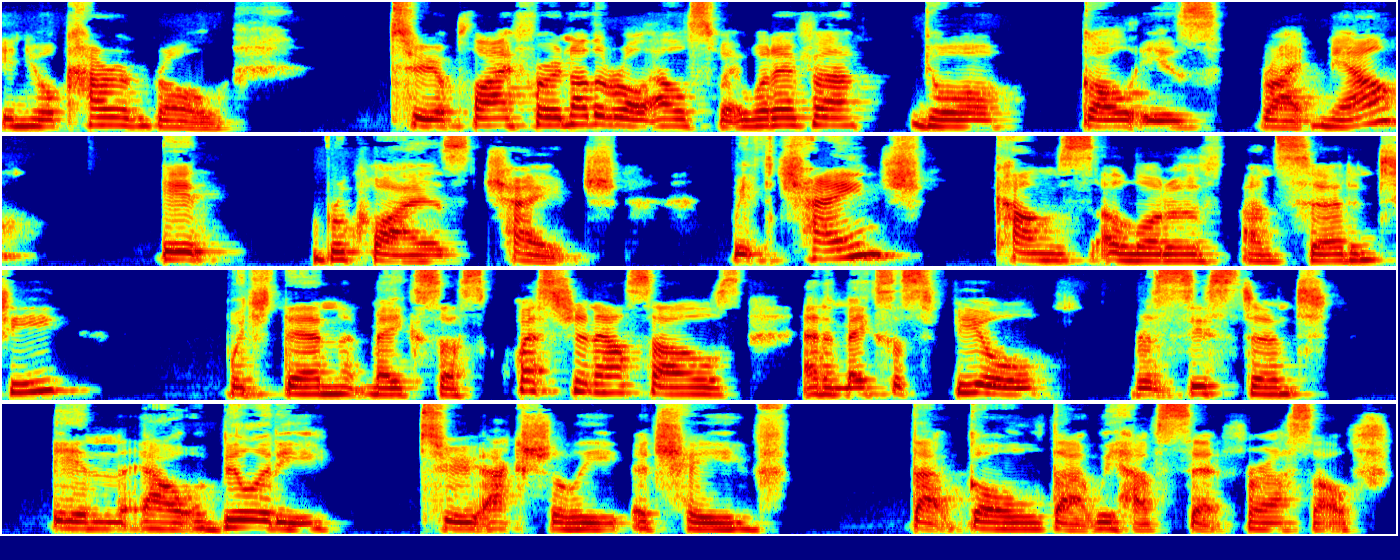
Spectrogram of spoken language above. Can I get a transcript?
in your current role, to apply for another role elsewhere, whatever your goal is right now, it requires change. With change comes a lot of uncertainty, which then makes us question ourselves and it makes us feel resistant in our ability to actually achieve that goal that we have set for ourselves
